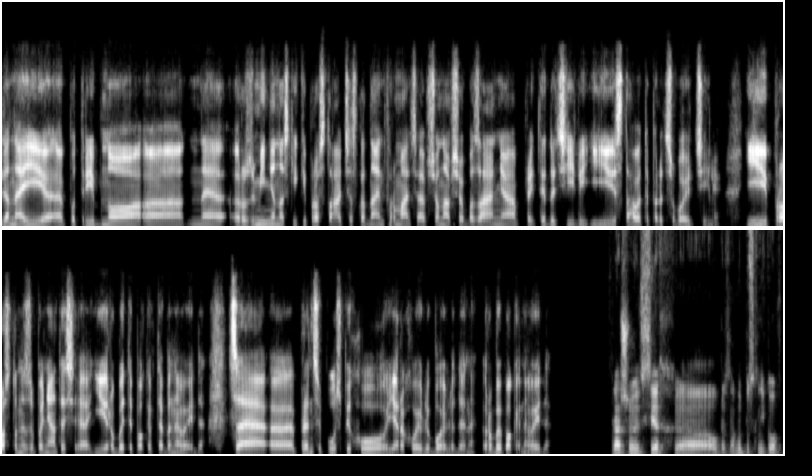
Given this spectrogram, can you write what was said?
для неї е, потрібно е, не розуміння, наскільки проста чи складна інформація, а всього-навсього бажання прийти до цілі і ставити перед собою цілі, і просто не зупинятися і робити, поки в тебе не вийде. Це е, принцип успіху, я рахую, любої людини. Роби, поки не вийде. Спрашиваю всех э, образно выпускников.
